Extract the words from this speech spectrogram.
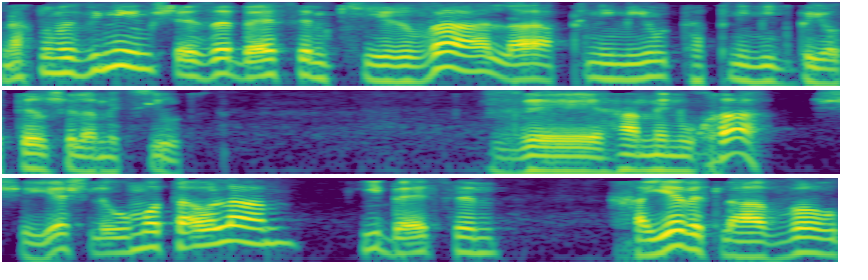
אנחנו מבינים שזה בעצם קרבה לפנימיות הפנימית ביותר של המציאות. והמנוחה שיש לאומות העולם היא בעצם חייבת לעבור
